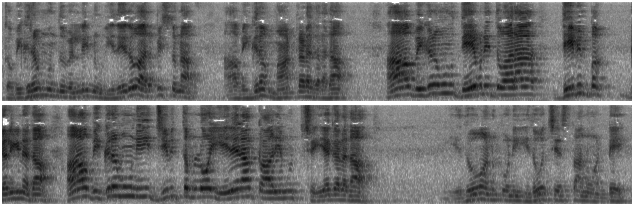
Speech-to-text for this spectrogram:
ఒక విగ్రహం ముందు వెళ్ళి నువ్వు ఏదేదో అర్పిస్తున్నావు ఆ విగ్రహం మాట్లాడగలదా? ఆ విగ్రహము దేవుని ద్వారా దీవింపగలిగినదా? ఆ విగ్రహము నీ జీవితంలో ఏదైనా కార్యము చేయగలదా? ఏదో అనుకొని ఏదో చేస్తాను అంటే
